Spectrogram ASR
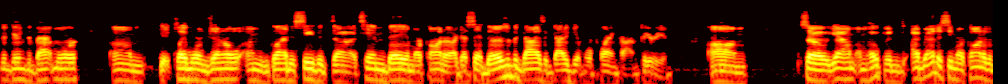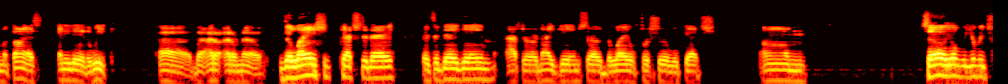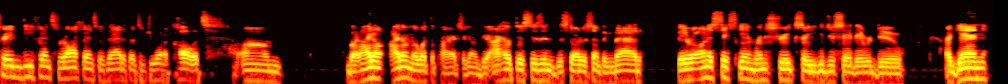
getting to bat more um, get play more in general. I'm glad to see that uh, Tim Bay and Marcano, like I said, those are the guys that got to get more playing time. Period. Um, so yeah, I'm, I'm hoping. I'd rather see Marcano than Mathias any day of the week. Uh, but I don't. I don't know. Delay should catch today. It's a day game after a night game, so delay for sure will catch. Um, so you'll be you'll be trading defense for offense with that, if that's what you want to call it. Um, but I don't I don't know what the Pirates are going to do. I hope this isn't the start of something bad. They were on a six game win streak, so you could just say they were due. Again,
